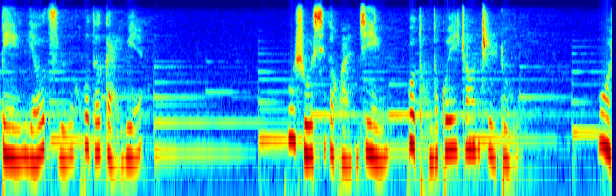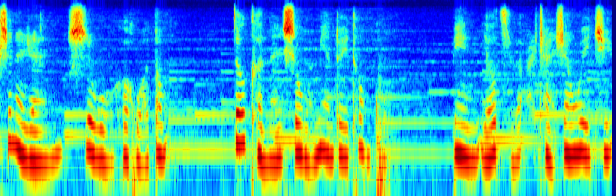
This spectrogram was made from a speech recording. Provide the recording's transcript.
并由此获得改变。不熟悉的环境、不同的规章制度、陌生的人、事物和活动。都可能使我们面对痛苦，并由此而产生畏惧。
